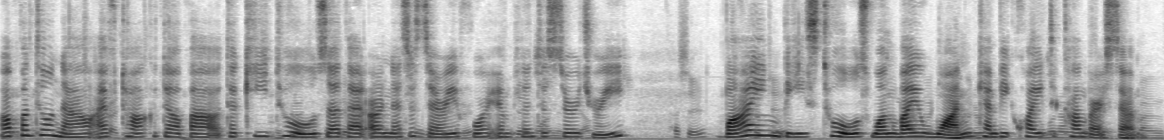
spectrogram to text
Up until now, I've talked about the key tools that are necessary for implant surgery. Buying these tools one by one can be quite cumbersome.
